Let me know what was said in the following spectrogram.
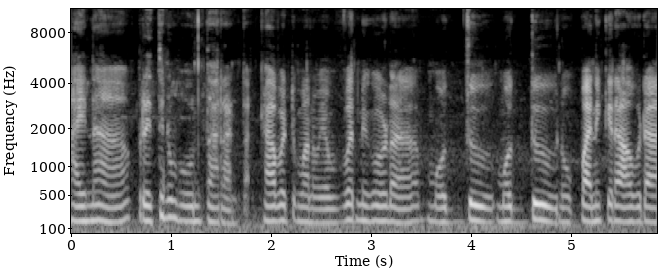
ఆయన ప్రతిని పొందుతారంట కాబట్టి మనం ఎవరిని కూడా మొద్దు మొద్దు నువ్వు పనికి రావురా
